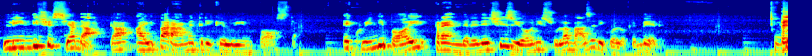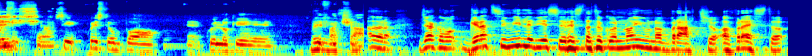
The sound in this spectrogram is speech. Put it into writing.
l'indice si adatta ai parametri che lui imposta e quindi poi prende le decisioni sulla base di quello che vede. Bellissimo. Questo, sì, questo è un po' eh, quello che che facciamo. Allora, Giacomo, grazie mille di essere stato con noi, un abbraccio, a presto.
